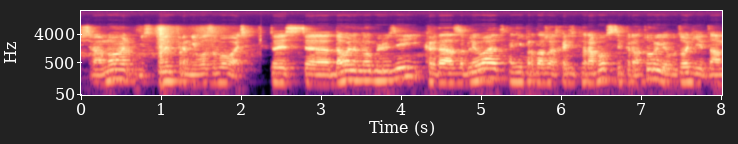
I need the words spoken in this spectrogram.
все равно не стоит про него забывать. То есть э, довольно много людей, когда заболевают, они продолжают ходить на работу с температурой, и в итоге там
